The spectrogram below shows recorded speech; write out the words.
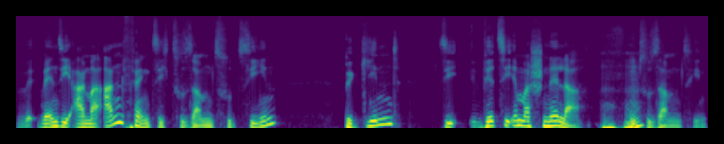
wenn sie einmal anfängt, sich zusammenzuziehen, beginnt sie, wird sie immer schneller mhm. im Zusammenziehen.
